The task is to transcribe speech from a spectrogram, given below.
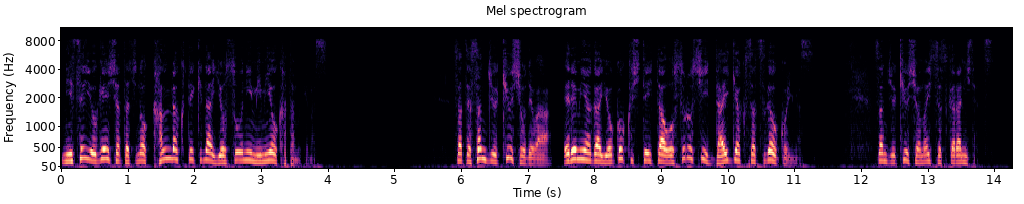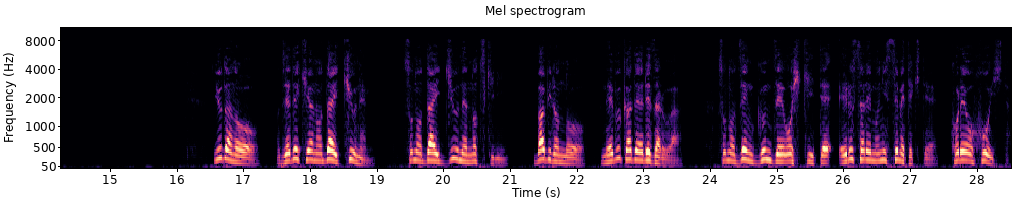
偽預言者たちの陥落的な予想に耳を傾けます。さて39章では、エレミアが予告していた恐ろしい大虐殺が起こります。39章の1節から2節ユダのゼデキアの第9年、その第10年の月に、バビロンのネブカデレザルは、その全軍勢を率いてエルサレムに攻めてきて、これを包囲した。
